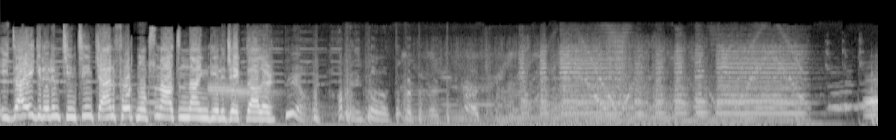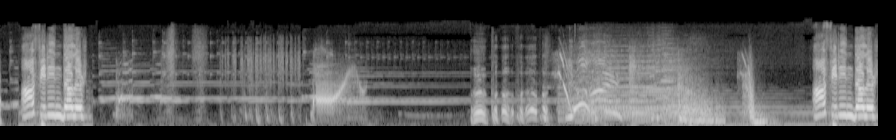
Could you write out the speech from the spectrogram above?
İddiaya girerim Tintinken Fort Knox'un altından gelecek Dollar. Aferin Dollar. Aferin Dollar.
